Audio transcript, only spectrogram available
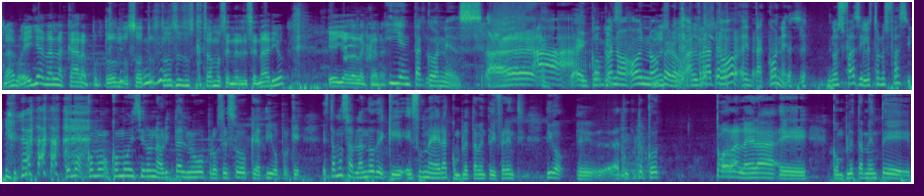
Claro, ella da la cara por todos nosotros, todos esos que estamos en el escenario, ella da la cara. Y en tacones. Ah, en compras. bueno, hoy no, pero al rato en tacones. No es fácil, esto no es fácil. ¿Cómo, cómo, cómo hicieron ahorita el nuevo proceso creativo? Porque estamos hablando de que es una era completamente diferente. Digo, eh, a ti te tocó toda la era eh, completamente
